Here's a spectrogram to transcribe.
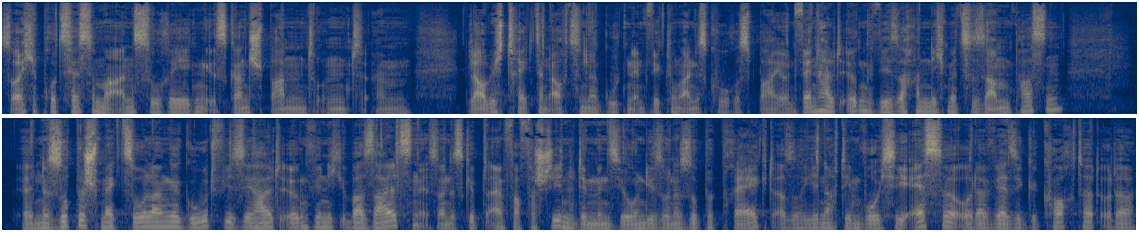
solche Prozesse mal anzuregen, ist ganz spannend und ähm, glaube ich, trägt dann auch zu einer guten Entwicklung eines Chores bei. Und wenn halt irgendwie Sachen nicht mehr zusammenpassen, äh, eine Suppe schmeckt so lange gut, wie sie halt irgendwie nicht übersalzen ist. Und es gibt einfach verschiedene Dimensionen, die so eine Suppe prägt. Also je nachdem, wo ich sie esse oder wer sie gekocht hat oder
